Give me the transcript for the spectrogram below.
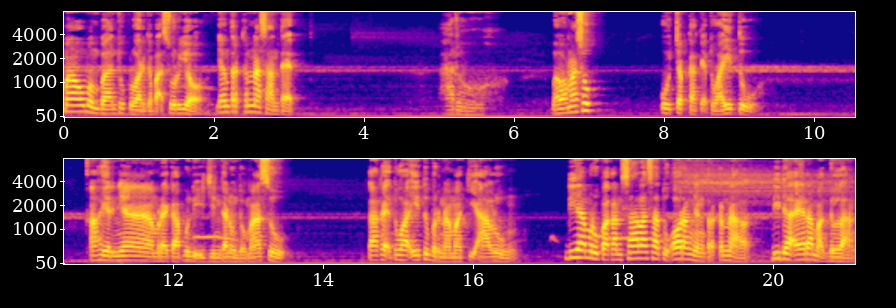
mau membantu keluarga Pak Suryo yang terkena santet. Aduh, bawa masuk, ucap kakek tua itu. Akhirnya mereka pun diizinkan untuk masuk. Kakek tua itu bernama Ki Alung. Dia merupakan salah satu orang yang terkenal di daerah Magelang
